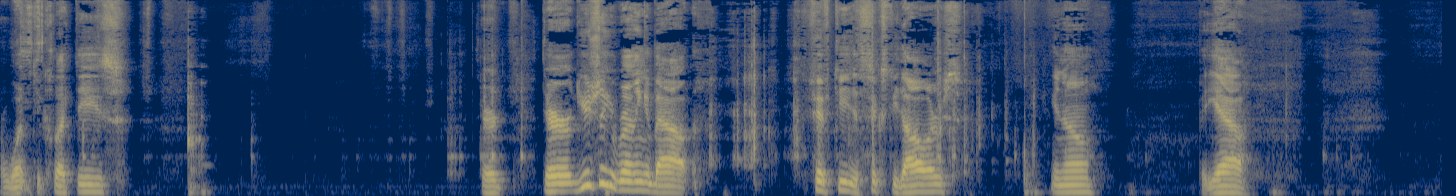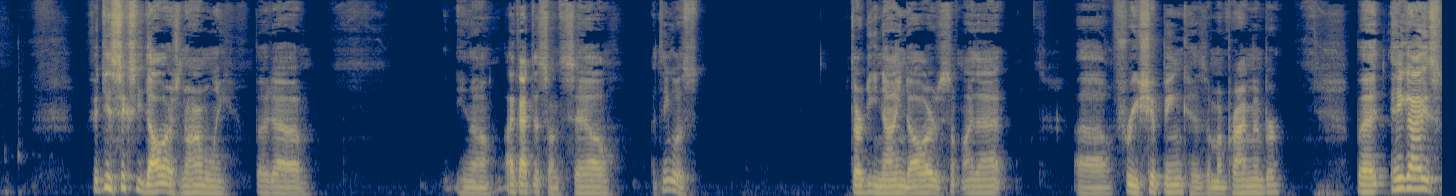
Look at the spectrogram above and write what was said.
are wanting to collect these. They're they're usually running about fifty to sixty dollars, you know. But yeah, fifty to sixty dollars normally. But uh, you know, I got this on sale. I think it was thirty nine dollars, or something like that. Uh, free shipping because I'm a Prime member. But hey, guys,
